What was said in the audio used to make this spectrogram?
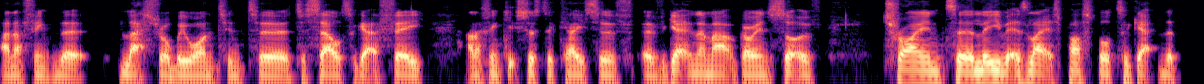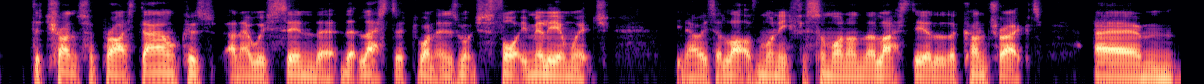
and I think that Leicester will be wanting to to sell to get a fee. And I think it's just a case of of getting them out, going sort of trying to leave it as late as possible to get the the transfer price down because I know we've seen that that Leicester wanted as much as forty million, which you know is a lot of money for someone on the last deal of the contract. Um,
